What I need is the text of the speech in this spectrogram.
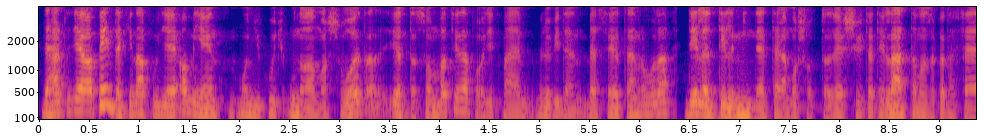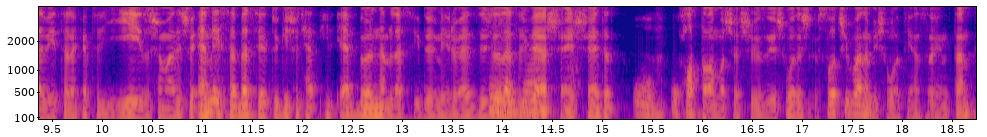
De hát ugye a pénteki nap ugye, amilyen mondjuk úgy unalmas volt, jött a szombati nap, ahogy itt már röviden beszéltem róla, délelőtt tényleg mindent elmosott az eső, tehát én láttam azokat a felvételeket, hogy Jézusom, hát, és emlékszel, beszéltük is, hogy hát ebből nem lesz időmérő edzés, de lehet, hogy verseny se, tehát ó, ó, hatalmas esőzés volt, és Szocsiban nem is volt ilyen szerintem,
